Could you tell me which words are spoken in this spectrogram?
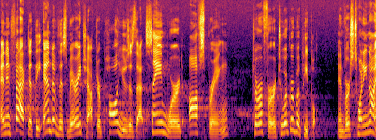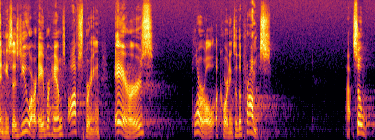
And in fact, at the end of this very chapter, Paul uses that same word, offspring, to refer to a group of people. In verse 29, he says, You are Abraham's offspring, heirs, plural, according to the promise. Uh, so,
